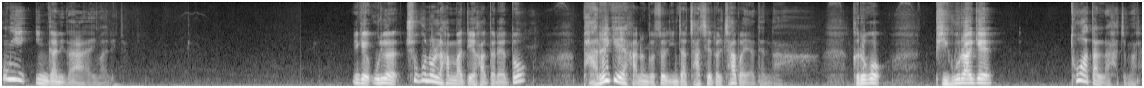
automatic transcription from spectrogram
홍익 인간이다 이 말이죠. 이게 우리가 추근을 한마디 하더라도 바르게 하는 것을 이제 자세를 잡아야 된다. 그리고 비굴하게 도와달라 하지 마라.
